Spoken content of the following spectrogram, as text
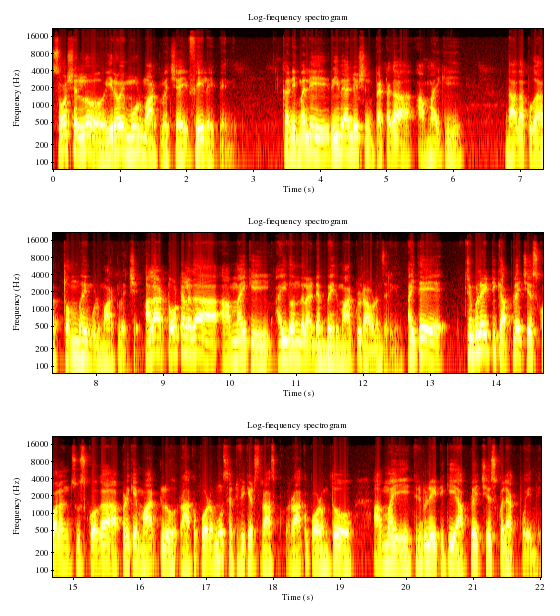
సోషల్లో ఇరవై మూడు మార్కులు వచ్చాయి ఫెయిల్ అయిపోయింది. కానీ మళ్ళీ రీవాల్యుయేషన్ పెట్టగా ఆ అమ్మాయికి దాదాపుగా తొంభై మూడు మార్కులు వచ్చాయి. అలా టోటల్గా ఆ అమ్మాయికి ఐదు వందల డెబ్బై ఐదు మార్కులు రావడం జరిగింది. అయితే ట్రిపుల్ ఐటీకి అప్లై చేసుకోవాలని చూసుకోగా అప్పటికే మార్కులు రాకపోవడము సర్టిఫికేట్స్ రాస్ రాకపోవడంతో ఆ అమ్మాయి త్రిబుల్ ఐటీకి అప్లై చేసుకోలేకపోయింది.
